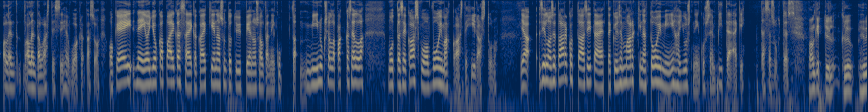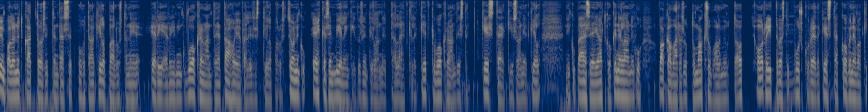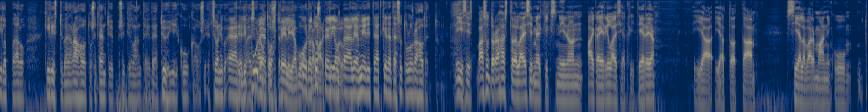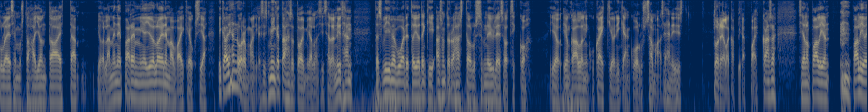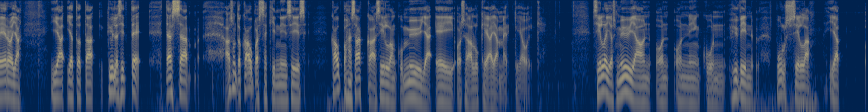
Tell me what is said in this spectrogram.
alentavasti siihen vuokratasoon. Okei, ne ei ole joka paikassa eikä kaikkien asuntotyyppien osalta niin kuin ta- miinuksella pakkasella, mutta se kasvu on voimakkaasti hidastunut. Ja silloin se tarkoittaa sitä, että kyllä se markkina toimii ihan just niin kuin sen pitääkin tässä suhteessa. Pankit kyllä hyvin paljon nyt katsoo sitten tässä, että puhutaan kilpailusta, niin eri, eri niin vuokranantajatahojen välisestä kilpailusta. Se on niin kuin ehkä se mielenkiintoisin tilanne nyt tällä hetkellä, että ketkä vuokranantajista kestää kisan ja kel, niin kuin pääsee jatkoon, kenellä on niin kuin maksuvalmiutta, on riittävästi mm. puskureita kestää koveneva kilpailu, kiristyvä rahoitus ja tämän tyyppisiä tilanteita ja tyhjiä kuukausia. Että se on niin kuin äärimmäisen Eli pudotuspeli ja Pudotuspeli on päällä ja mietitään, että ketä tässä on tullut rahoitettu. Niin siis asuntorahastoilla esimerkiksi niin on aika erilaisia kriteerejä ja, ja tota, siellä varmaan niin kuin tulee semmoista hajontaa, että joilla menee paremmin ja joilla on enemmän vaikeuksia, mikä on ihan normaalia, siis minkä tahansa toimialan sisällä. Nythän tässä viime vuodet on jotenkin asuntorahasto ollut semmoinen yleisotsikko, jonka alla niin kuin kaikki on ikään kuin ollut samaa. Sehän ei siis todellakaan pidä paikkaansa. Siellä on paljon, paljon eroja ja, ja tota, kyllä sitten tässä asuntokaupassakin, niin siis kauppahan sakkaa silloin, kun myyjä ei osaa lukea ajanmerkkejä oikein. Silloin, jos myyjä on, on, on niin kuin hyvin pulssilla ja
